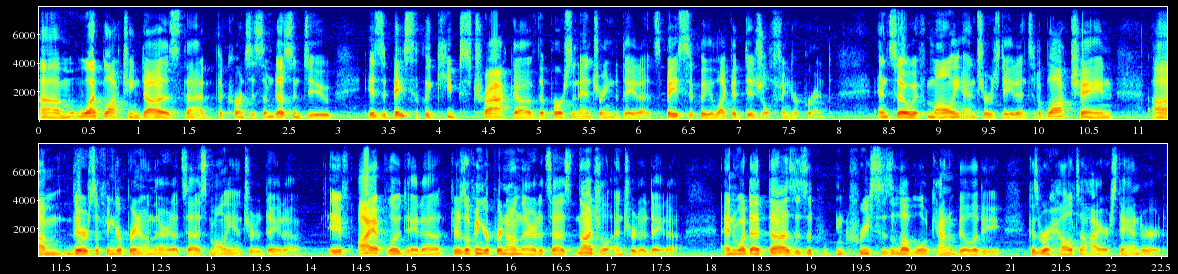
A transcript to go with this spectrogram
um, what blockchain does that the current system doesn't do is it basically keeps track of the person entering the data. It's basically like a digital fingerprint. And so if Molly enters data into the blockchain, um, there's a fingerprint on there that says Molly entered the data. If I upload data, there's a fingerprint on there that says Nigel entered the data. And what that does is it increases the level of accountability because we're held to a higher standard.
